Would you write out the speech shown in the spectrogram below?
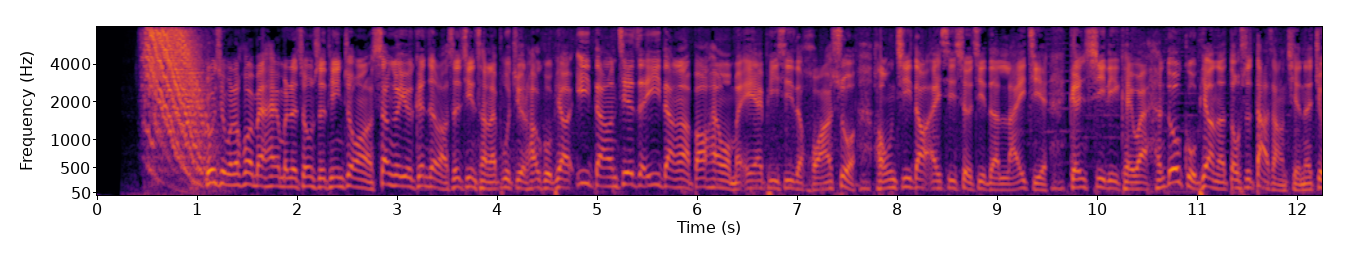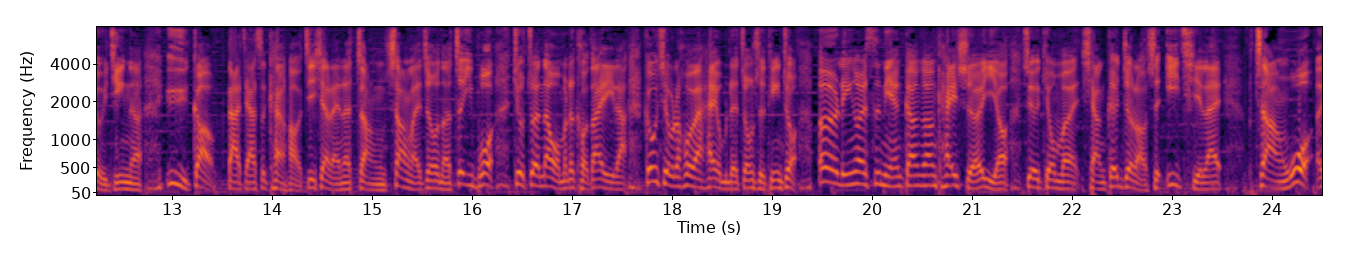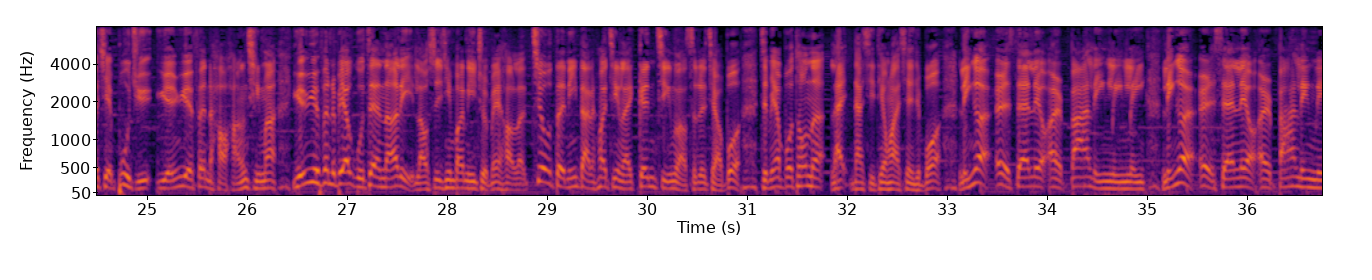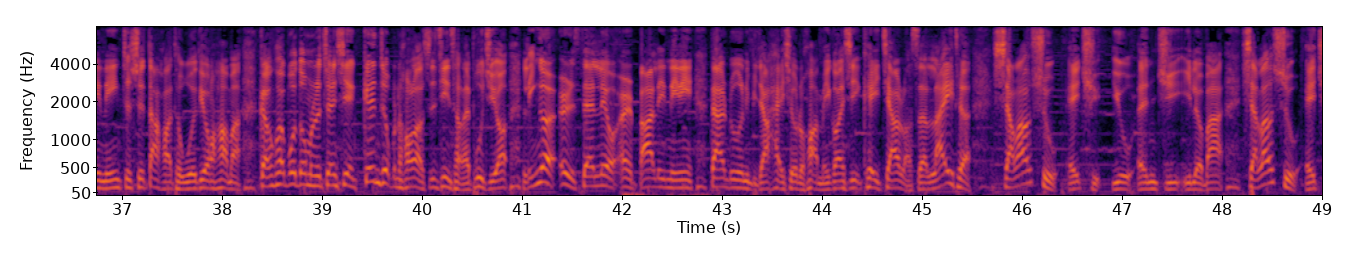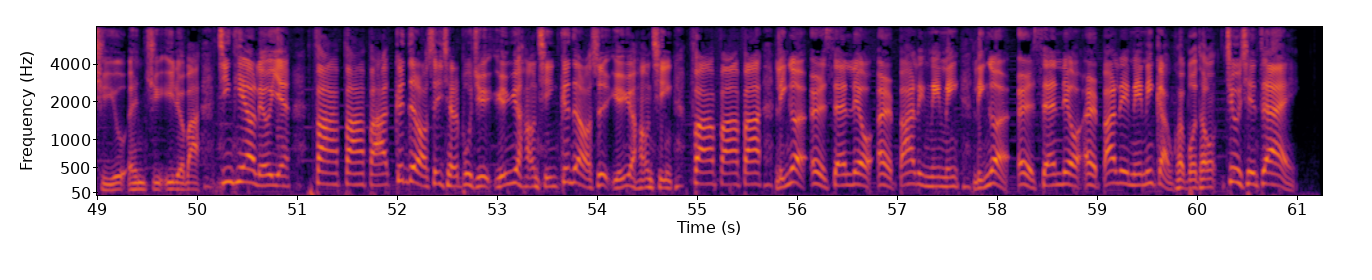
恭喜我们的会员，还有我们的忠实听众啊！上个月跟着老师进场来布局的好股票，一档接着一档啊，包含我们 AIPC 的华硕、宏基到 IC 设计的来捷跟矽力 KY，很多股票呢都是大涨前呢就已经呢预告大家是看好，接下来呢涨上来之后呢，这一波就赚到我们的口袋里了。恭喜我们的会员，还有我们的忠实听众，二零二四年刚刚开始而已哦，所以听我们想跟着老师一起来掌握，而且布局元月份的好行情吗？元月份的标股在哪里？老师已经帮你准备好了，就等您打电话进来跟紧老师的脚步。怎么样拨通呢？来，拿起电话线就拨零二二三六二八零零零零二二三六二八零零零，这是大华投顾的电话号码，赶快拨通我们的专线，跟着我们的洪老师进场来布局哦。零二二三六二八零零零，当然如果你比较害羞的话，没关系，可以加入老师的 Light 小老鼠 H U N G 一六八小老鼠 H U N G 一六八。今天要留言发发发，跟着老师一起来布局元月行情，跟着老师元月行情发发发零二二三六二八零零零零二二三六二八零零零，赶快拨通，就现在。day.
